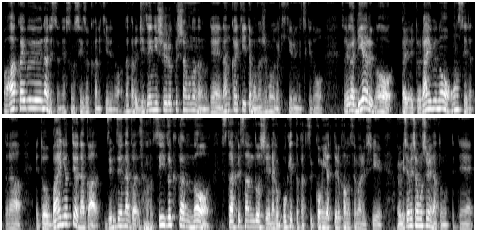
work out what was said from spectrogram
まあ、アーカイブなんですよね、その水族館で聞けるのは。だから事前に収録したものなので、何回聞いても同じものが聞けるんですけど、それがリアルの、えっと、ライブの音声だったら、えっと、場合によってはなんか、全然なんか、その水族館のスタッフさん同士でなんかボケとかツッコミやってる可能性もあるし、めちゃめちゃ面白いなと思ってて、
